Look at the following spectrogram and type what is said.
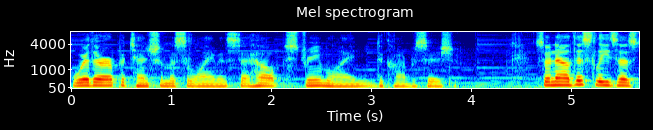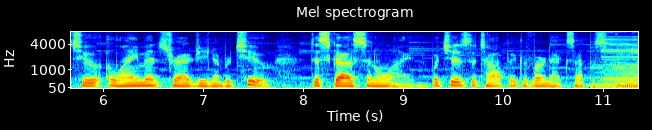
where there are potential misalignments to help streamline the conversation. So now this leads us to alignment strategy number two discuss and align, which is the topic of our next episode.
